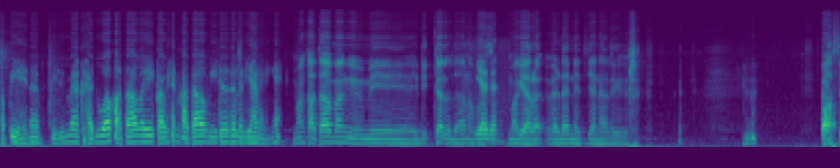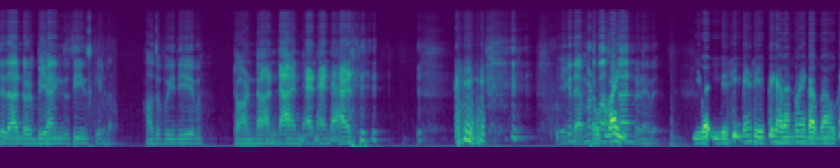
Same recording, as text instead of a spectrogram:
අපි එන ෆිල්ම් එකක් හැදුවා කතාව ඒ කවිෂන් කතාව මීටර් කරලා තියාගෙන ඈ මං කතාව මං මේ එඩිට් කරලා. තියාගන්න. මගේ අර වැඩක් නැති channel එකකට පස්සේ දාන්න ඕනේ behind the scenes කියලා. හදපු විදිහේම. ටොන් ටොන් ටන් ටන් ටන් ටන්. ඒක දැම්මට පස්සේ. දාන්න හැබැයි. ඉව ඉවසීමෙන් සේප් එක හදන්න ඕනේ ඔක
